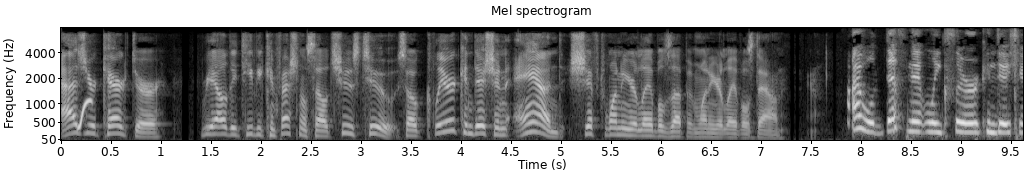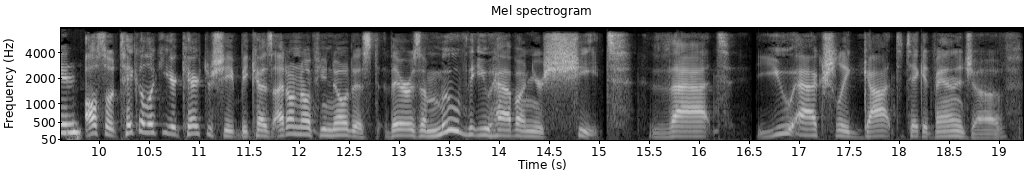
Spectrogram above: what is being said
as your character, reality TV confessional cell, choose two. So clear condition and shift one of your labels up and one of your labels down. I will definitely clear a condition. Also, take a look at your character sheet because I don't know if you noticed, there is a move that you have on your sheet that you actually got to take advantage of.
